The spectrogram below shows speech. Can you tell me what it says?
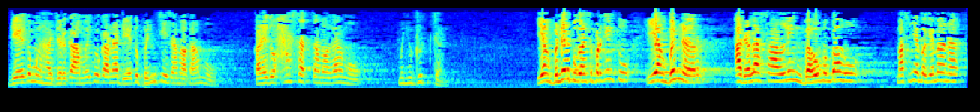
Dia itu menghajar kamu itu karena dia itu benci sama kamu. Karena itu hasad sama kamu. Menyudutkan. Yang benar bukan seperti itu. Yang benar adalah saling bahu-membahu. Maksudnya bagaimana?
